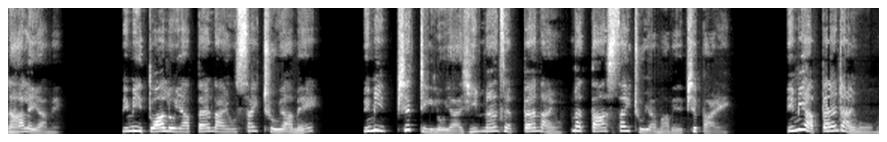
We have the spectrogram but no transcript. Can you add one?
နားလည်ရမယ်။မိမိသွားလို့ရပန်းတိုင်ကိုစိုက်ထူရမယ်။မိမိဖြစ်တည်လို့ရရီမှန်းချက်ပန်းတိုင်ကိုမှတ်သားစိုက်ထူရမှာပဲဖြစ်ပါတယ်။မိမိကပန်းတိုင်ကိုမ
